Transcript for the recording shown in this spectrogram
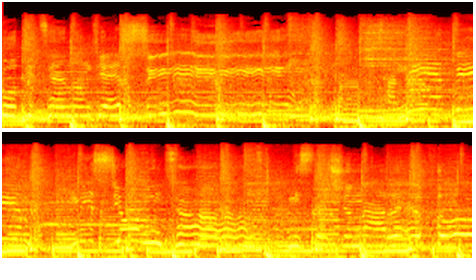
Këtë ditë e nënëtjesi Ta një tim, një sionin të që nare do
